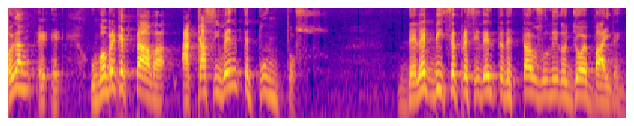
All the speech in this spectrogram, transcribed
Oigan, eh, eh, un hombre que estaba a casi 20 puntos del ex vicepresidente de Estados Unidos, Joe Biden.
